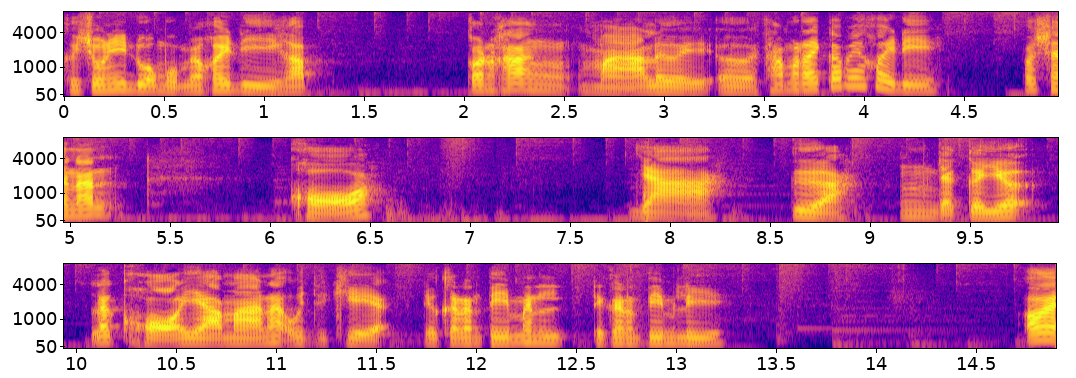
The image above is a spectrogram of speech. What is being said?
คือช่วงนี้ดวงผมไม่ค่อยดีครับค่อนข้างหมาเลยเออทำอะไรก็ไม่ค่อยดี เพราะฉะนั้นขอ อย่าเกลืออืมอย่าเกลือเยอะ แล้วขออย่ามานะโอจิเคเดี๋ยวการันตีมันเดี๋ยวการันตีมันรีโอเค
